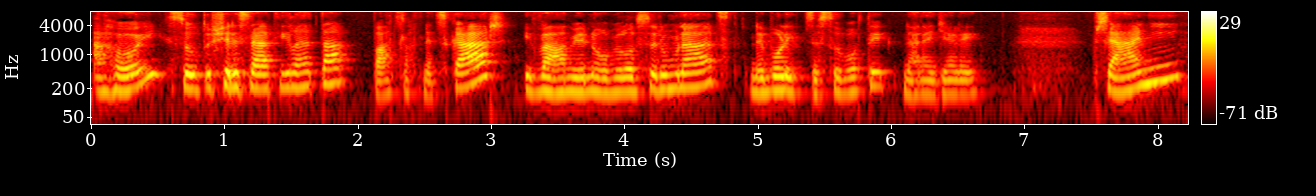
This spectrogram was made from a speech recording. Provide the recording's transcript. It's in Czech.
Ahoj, jsou to 60. léta, Václav Neckář, i vám jednou bylo 17, neboli ze soboty na neděli. Přání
